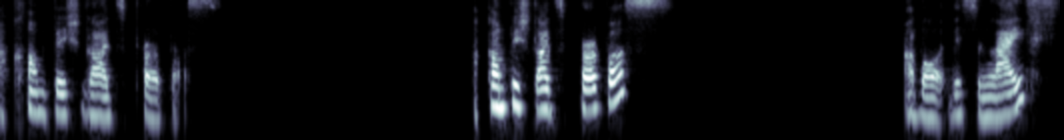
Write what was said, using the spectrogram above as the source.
accomplish God's purpose. Accomplish God's purpose about this life,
